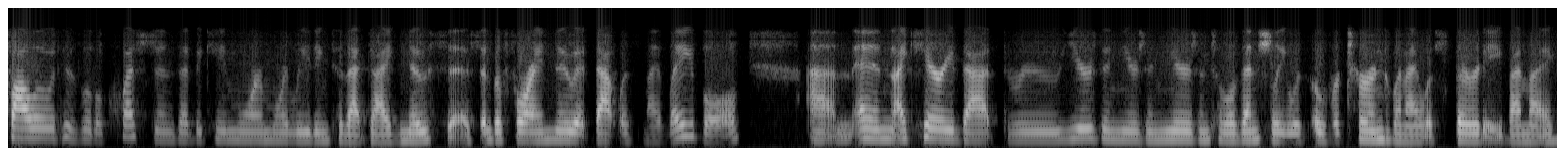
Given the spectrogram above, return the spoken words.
followed his little questions that became more and more leading to that diagnosis. And before I knew it, that was my label. Um, and I carried that through years and years and years until eventually it was overturned when I was 30 by my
